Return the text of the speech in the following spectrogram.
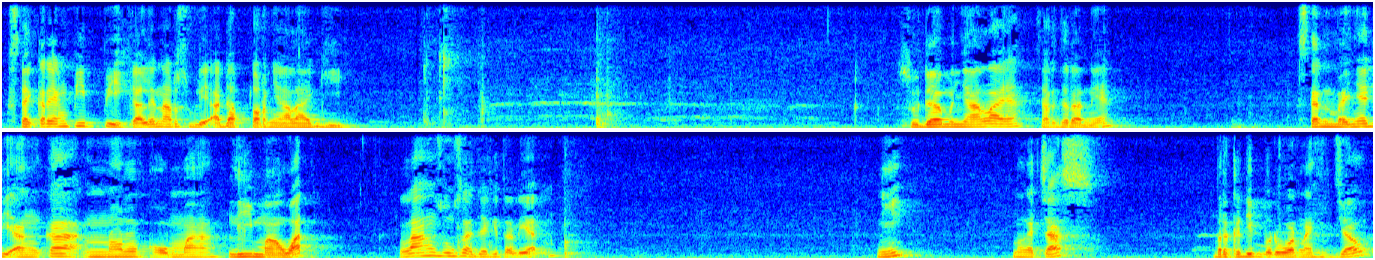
Steker yang pipih, kalian harus beli adaptornya lagi. Sudah menyala ya chargerannya. Standby-nya di angka 0,5 watt. Langsung saja kita lihat. Nih, mengecas. Berkedip berwarna hijau.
